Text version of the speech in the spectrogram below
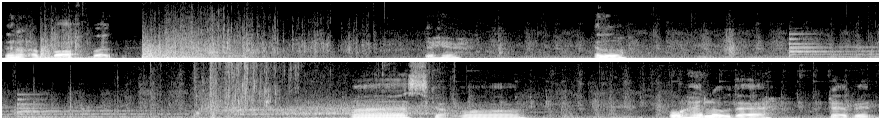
They're not above, but they're here. Hello. Uh, got one. Oh, hello there, David.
